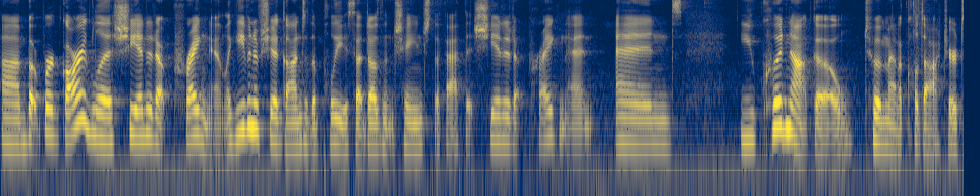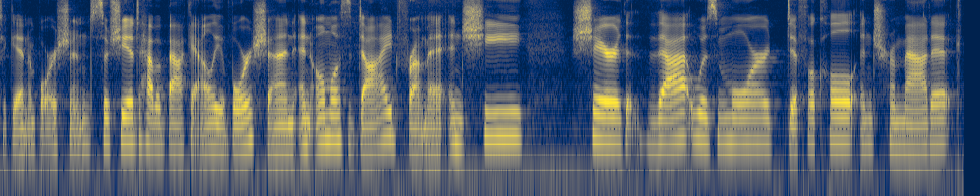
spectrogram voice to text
Um, but regardless, she ended up pregnant. Like, even if she had gone to the police, that doesn't change the fact that she ended up pregnant. And you could not go to a medical doctor to get an abortion. So she had to have a back alley abortion and almost died from it. And she shared that that was more difficult and traumatic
